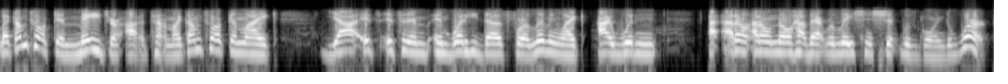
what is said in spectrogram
Like I'm talking major out of town. Like I'm talking like yeah, it's it's an in what he does for a living. Like I wouldn't I, I don't I don't know how that relationship was going to work.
